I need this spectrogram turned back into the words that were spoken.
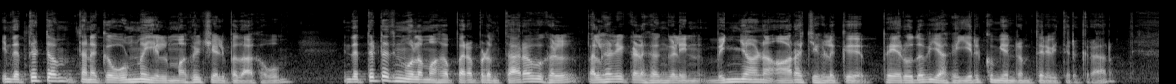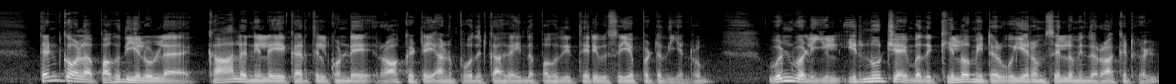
இந்த திட்டம் தனக்கு உண்மையில் மகிழ்ச்சி அளிப்பதாகவும் இந்த திட்டத்தின் மூலமாக பெறப்படும் தரவுகள் பல்கலைக்கழகங்களின் விஞ்ஞான ஆராய்ச்சிகளுக்கு பேருதவியாக இருக்கும் என்றும் தெரிவித்திருக்கிறார். தென்கோள பகுதியில் உள்ள கால நிலையை கருத்தில் கொண்டே ராக்கெட்டை அனுப்புவதற்காக இந்த பகுதி தெரிவு செய்யப்பட்டது என்றும் விண்வெளியில் இருநூற்றி ஐம்பது கிலோமீட்டர் உயரம் செல்லும் இந்த ராக்கெட்கள்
